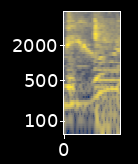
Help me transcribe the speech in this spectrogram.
mejor.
